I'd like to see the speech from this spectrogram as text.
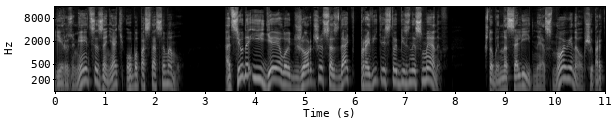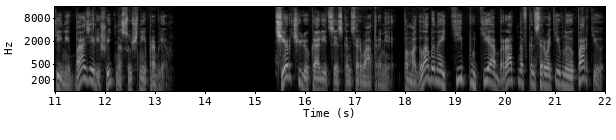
и, разумеется, занять оба поста самому. Отсюда и идея Ллойд Джорджа создать правительство бизнесменов, чтобы на солидной основе, на общепартийной базе решить насущные проблемы. Черчиллю коалиция с консерваторами помогла бы найти пути обратно в консервативную партию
